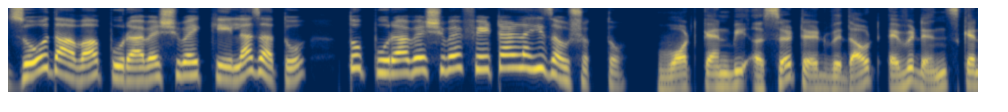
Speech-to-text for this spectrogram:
जो दावा पुराव्याशिवाय केला जातो तो पुराव्याशिवाय फेटाळलाही जाऊ शकतो. What can be asserted without evidence can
